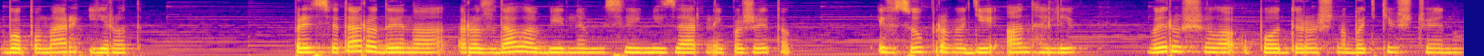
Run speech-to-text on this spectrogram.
бо помер Ірод. Пресвята родина роздала бідним свій мізерний пожиток і в супроводі ангелів вирушила у подорож на батьківщину.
